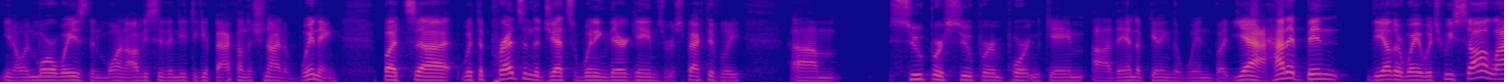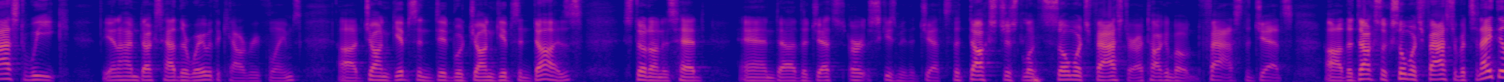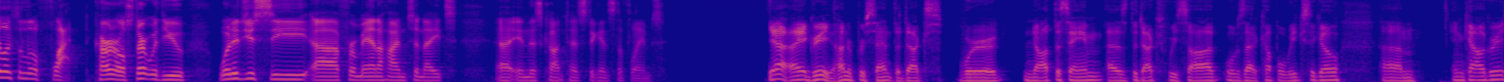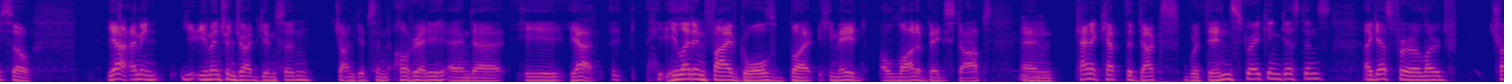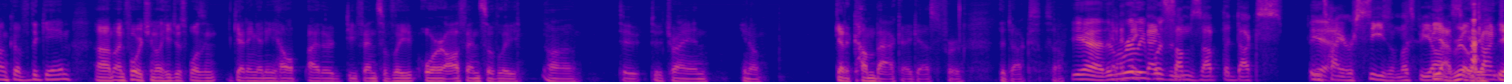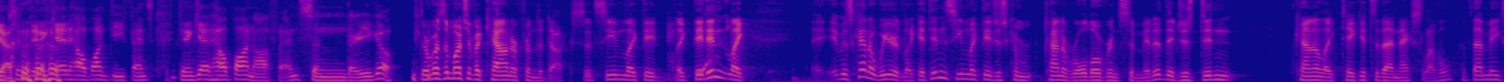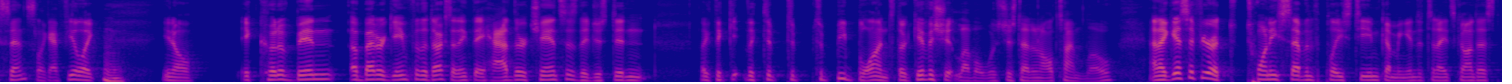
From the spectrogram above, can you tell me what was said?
you know, in more ways than one. Obviously, they need to get back on the schneid of winning. But uh, with the Preds and the Jets winning their games respectively, um, super, super important game. Uh, they end up getting the win. But yeah, had it been the other way, which we saw last week, the Anaheim Ducks had their way with the Calgary Flames. Uh, John Gibson did what John Gibson does, stood on his head, and uh, the Jets, or excuse me, the Jets, the Ducks just looked so much faster. I'm talking about fast, the Jets. Uh, the Ducks look so much faster, but tonight they looked a little flat. Carter, I'll start with you. What did you see uh, from Anaheim tonight uh, in this contest against the Flames? Yeah, I agree 100%. The Ducks were not the same as the Ducks we saw, what was that, a couple weeks ago um, in Calgary. So, yeah, I mean, you, you mentioned John Gibson, John Gibson already, and uh, he, yeah, he let in five goals, but he made a lot of big stops mm-hmm. and kind of kept the Ducks within striking distance, I guess, for a large chunk of the game. Um, unfortunately, he just wasn't getting any help either defensively or offensively uh, to to try and you know get a comeback, I guess, for the Ducks. So yeah, there really that wasn't... sums up the Ducks entire yeah. season. Let's be honest. Yeah, really. John Gibson yeah. didn't get help on defense, didn't get help on offense, and there you go. there wasn't much of a counter from the Ducks. It seemed like they like they yeah. didn't like. It was kind of weird. Like it didn't seem like they just come kind of rolled over and submitted. They just didn't kind of like take it to that next level. If that makes sense. Like I feel like, mm-hmm. you know, it could have been a better game for the Ducks. I think they had their chances. They just didn't like the like to, to to be blunt, their give a shit level was just at an all time low. And I guess if you're a 27th place team coming into tonight's contest,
